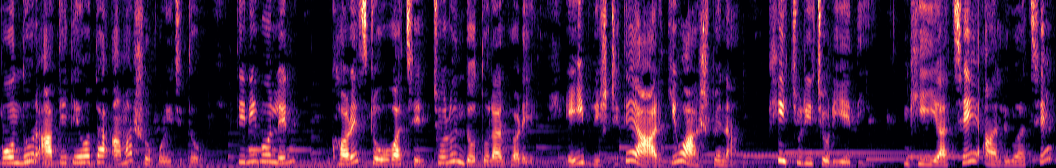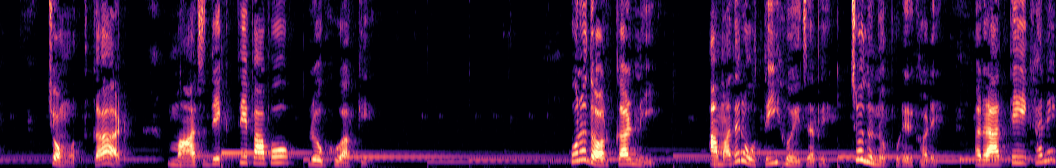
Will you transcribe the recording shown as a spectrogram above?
বন্ধুর আতিথেয়তা আমার সুপরিচিত। তিনি বললেন, ঘরে স্টোভ আছে, চলুন দোতলার ঘরে। এই বৃষ্টিতে আর কেউ আসবে না। খিচুড়ি চড়িয়ে দিই। ঘি আছে, আলু আছে। চমৎকার! মাছ দেখতে পাবো রঘুয়াকে। কোনো দরকার নেই। আমাদের ওতেই হয়ে যাবে। চলুন ওপরের ঘরে। রাতে এখানে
